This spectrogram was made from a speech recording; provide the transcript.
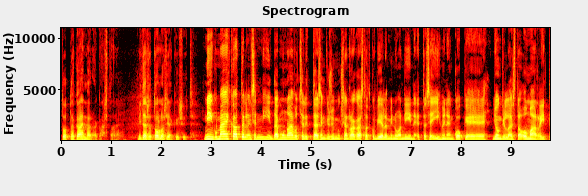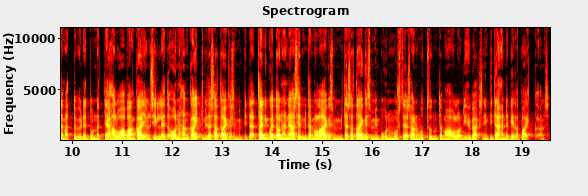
totta kai mä rakastan. Mitä sä tollasia kysyt? Niin, kun mä ehkä ajattelen sen niin, tai mun aivot selittää sen kysymyksen, rakastatko vielä minua niin, että se ihminen kokee jonkinlaista omaa riittämättömyyden tunnetta ja haluaa vaan kaiun sille, että onhan kaikki, mitä sä oot aikaisemmin pitää, tai niin kuin, että onhan ne asiat, mitä me ollaan aikaisemmin, mitä sä oot aikaisemmin puhunut musta ja saanut mut tuntemaan oloni hyväksi, niin pitäähän ne vielä paikkaansa.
